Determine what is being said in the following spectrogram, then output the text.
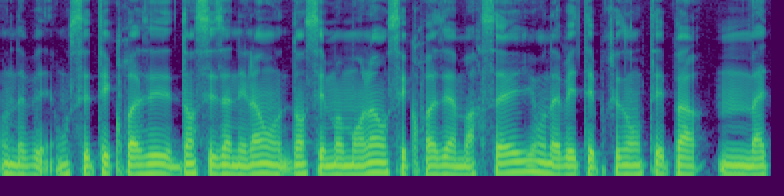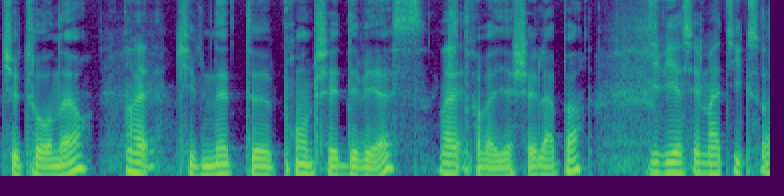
on avait, on s'était croisés dans ces années-là, dans ces moments-là, on s'est croisés à Marseille. On avait été présenté par Mathieu Tourneur, Ouais, qui venait de prendre chez DVS, qui travaillait chez Lapa, DVS et Matix, ouais.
